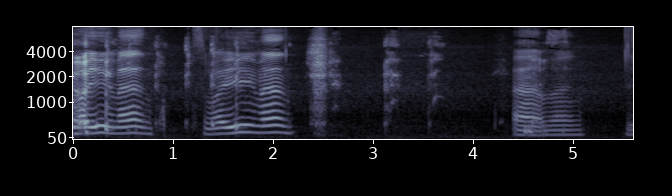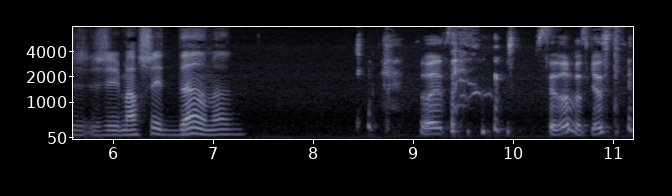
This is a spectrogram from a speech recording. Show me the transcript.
m'as eu, man. Tu m'as eu, man. Ah, Nice. man. J'ai marché dedans, man. Ouais, c'est- drôle parce que c'était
